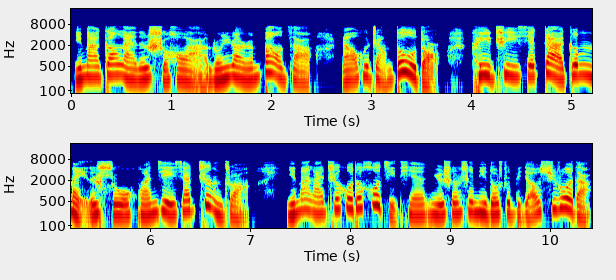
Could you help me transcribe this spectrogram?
姨妈刚来的时候啊，容易让人暴躁，然后会长痘痘，可以吃一些钙跟镁的食物缓解一下症状。姨妈来之后的后几天，女生身体都是比较虚弱的，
